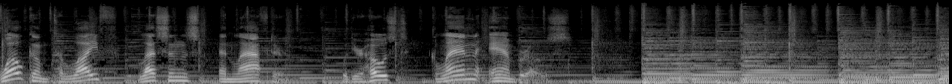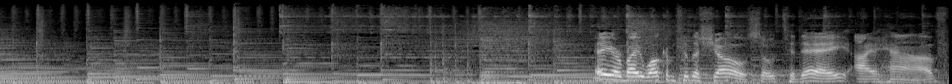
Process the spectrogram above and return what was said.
Welcome to Life, Lessons, and Laughter with your host, Glenn Ambrose. Hey, everybody, welcome to the show. So, today I have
